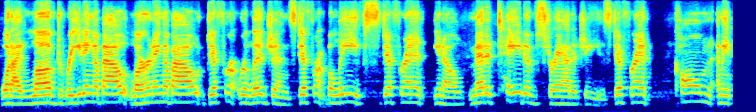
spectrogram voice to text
what I loved reading about, learning about different religions, different beliefs, different, you know, meditative strategies, different calm, I mean,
